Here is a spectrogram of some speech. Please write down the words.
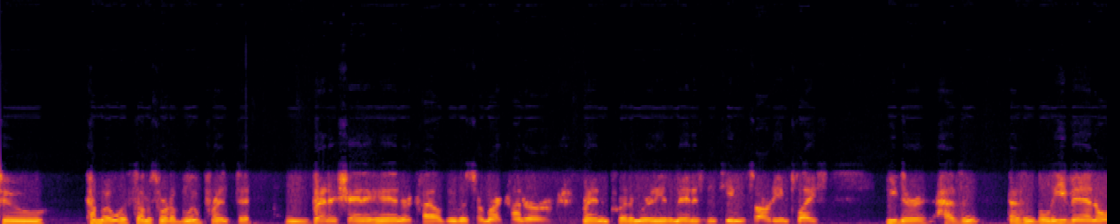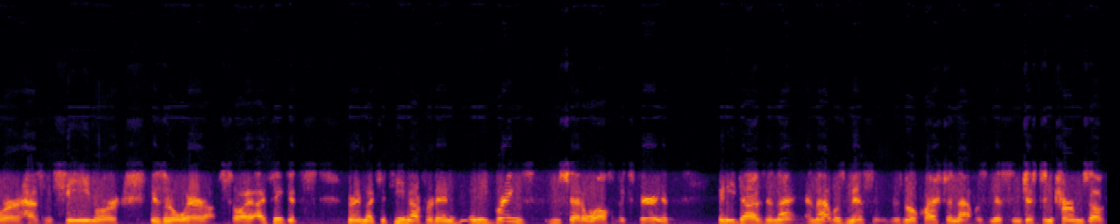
to come out with some sort of blueprint that Brendan Shanahan or Kyle Dubas or Mark Hunter or Brandon Pridham or any of the management team that's already in place either hasn't doesn't believe in or hasn't seen or isn't aware of. So I, I think it's very much a team effort, and, and he brings, you said, a wealth of experience, and he does, and that and that was missing. There's no question that was missing, just in terms of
